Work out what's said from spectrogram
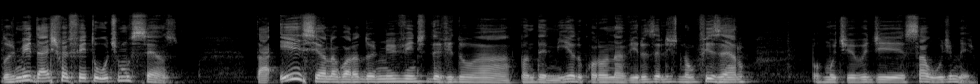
2010 foi feito o último censo. Tá? Esse ano, agora 2020, devido à pandemia do coronavírus, eles não fizeram por motivo de saúde mesmo.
